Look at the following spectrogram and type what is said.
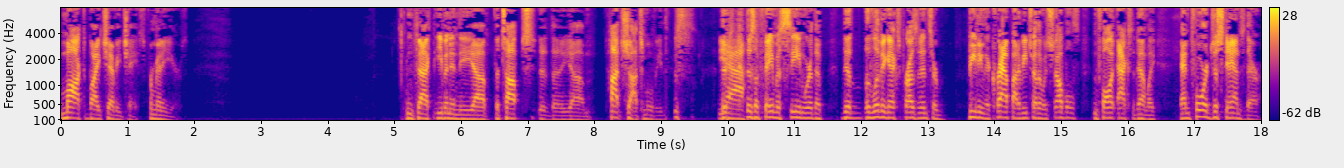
mocked by Chevy Chase for many years. In fact, even in the uh, the top the um, Hot Shots movie, there's, Yeah. there's a famous scene where the, the the living ex presidents are beating the crap out of each other with shovels and falling accidentally, and Ford just stands there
